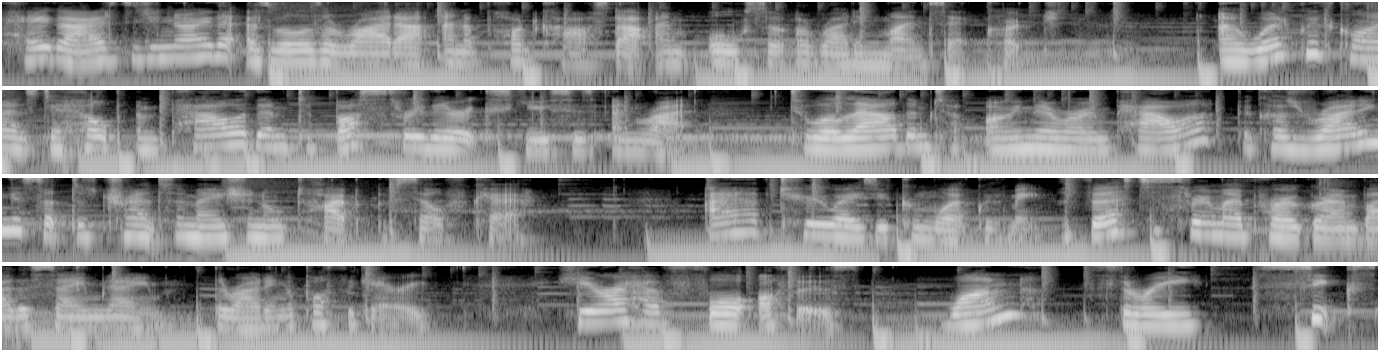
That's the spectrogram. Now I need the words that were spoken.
Hey guys, did you know that as well as a writer and a podcaster, I'm also a writing mindset coach? I work with clients to help empower them to bust through their excuses and write, to allow them to own their own power, because writing is such a transformational type of self care. I have two ways you can work with me. The first is through my program by the same name, The Writing Apothecary. Here I have four offers one, three, six,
